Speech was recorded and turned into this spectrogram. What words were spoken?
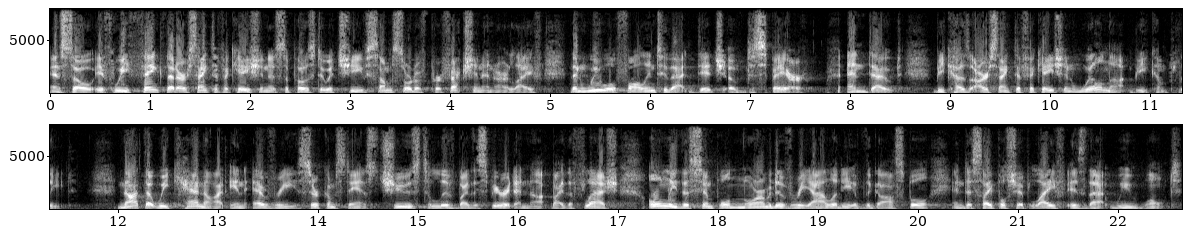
And so, if we think that our sanctification is supposed to achieve some sort of perfection in our life, then we will fall into that ditch of despair and doubt because our sanctification will not be complete. Not that we cannot, in every circumstance, choose to live by the Spirit and not by the flesh. Only the simple normative reality of the gospel and discipleship life is that we won't.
